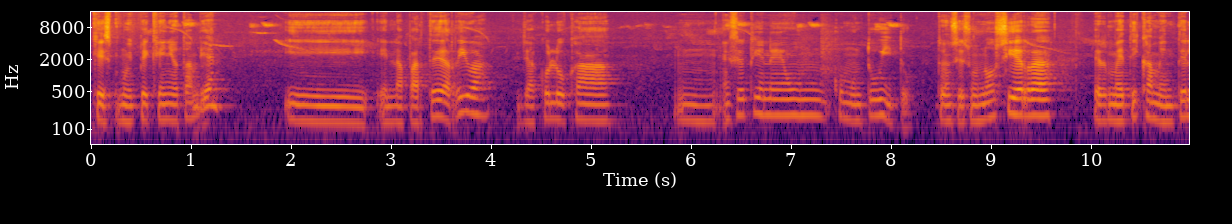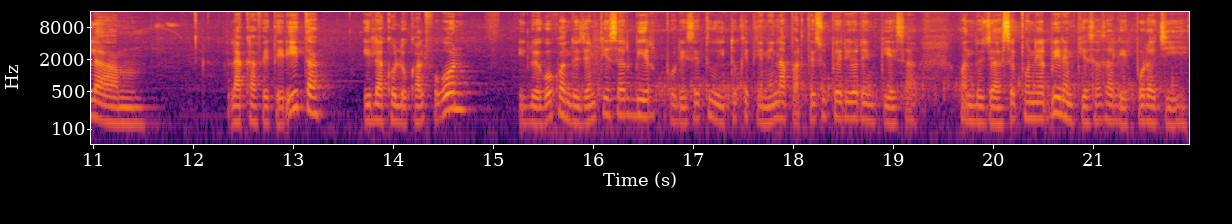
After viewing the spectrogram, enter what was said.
que es muy pequeño también, y en la parte de arriba ya coloca, mm, ese tiene un, como un tubito, entonces uno cierra herméticamente la, mm, la cafeterita y la coloca al fogón. Y luego cuando ella empieza a hervir por ese tubito que tiene en la parte superior empieza cuando ya se pone a hervir empieza a salir por allí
